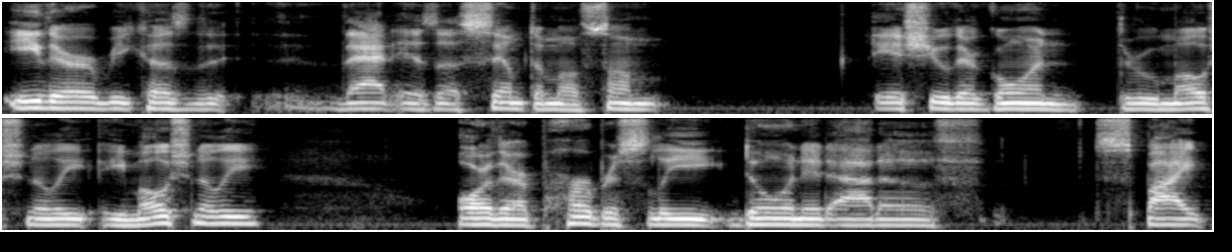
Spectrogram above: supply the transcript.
either because the, that is a symptom of some issue they're going through emotionally emotionally or they're purposely doing it out of spite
